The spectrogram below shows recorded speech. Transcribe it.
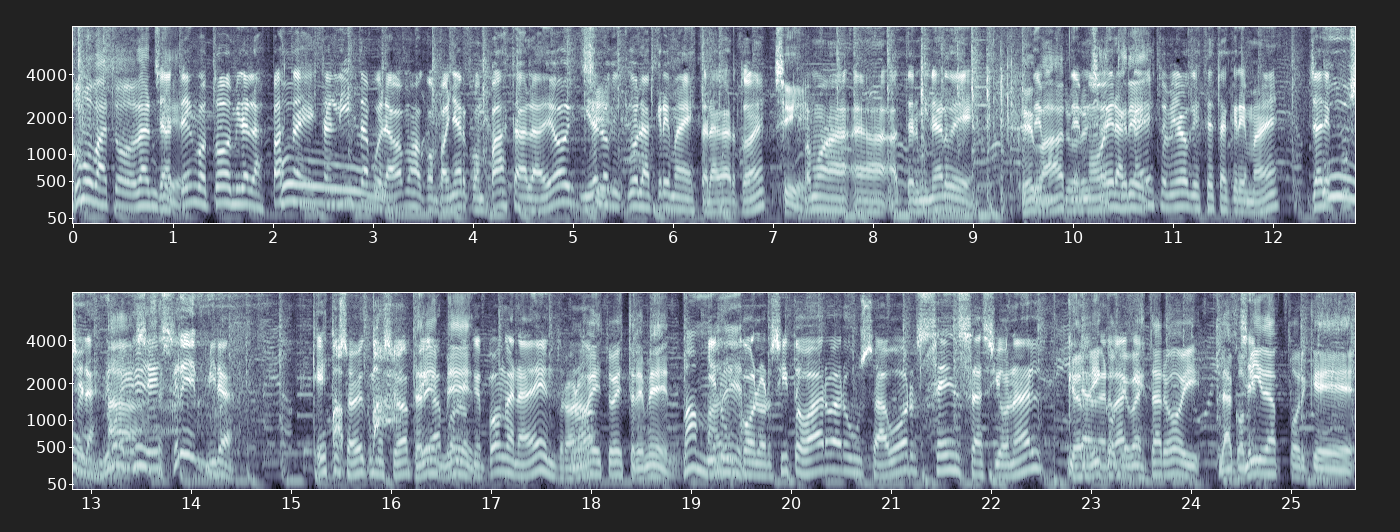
¿Cómo va todo, Dante? Ya tengo todo, mira, las pastas Uh. están listas, pues las vamos a acompañar con pasta a la de hoy. Mirá Sí. lo que quedó la crema esta, lagarto, ¿eh? Sí. Vamos a, a- a terminar de, Qué de- bárbaro de mover acá crema. esto. Mirá lo que está esta crema, ¿eh? Ya le puse las ah. nueces. Mira, esto sabe cómo se va a pegar por lo Tremendo. que pongan adentro, ¿no? No, esto es tremendo. Tiene un colorcito bárbaro, un sabor sensacional. y Qué la rico que va a estar hoy la comida porque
